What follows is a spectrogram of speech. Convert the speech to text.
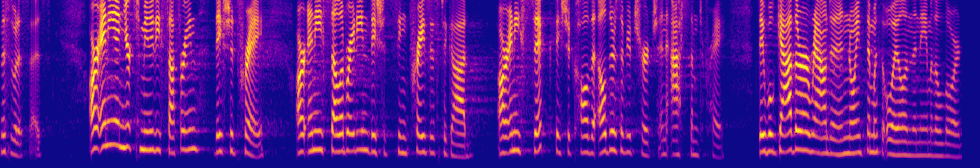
This is what it says Are any in your community suffering? They should pray. Are any celebrating? They should sing praises to God. Are any sick? They should call the elders of your church and ask them to pray. They will gather around and anoint them with oil in the name of the Lord.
